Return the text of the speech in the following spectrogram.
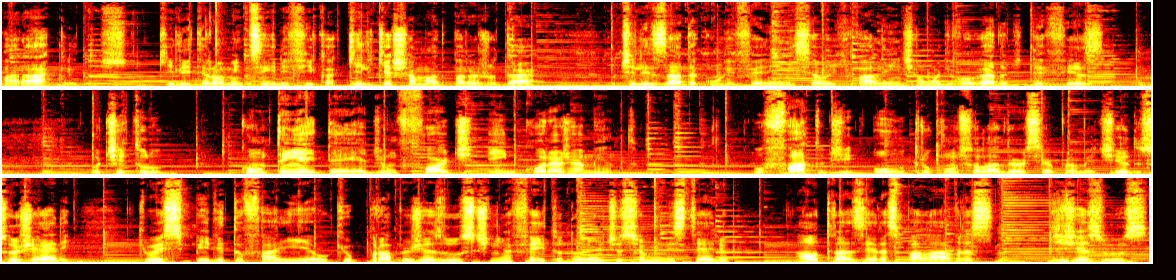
paráclitos, que literalmente significa aquele que é chamado para ajudar, utilizada com referência ao equivalente a um advogado de defesa. O título contém a ideia de um forte encorajamento. O fato de outro consolador ser prometido sugere que o Espírito faria o que o próprio Jesus tinha feito durante o seu ministério ao trazer as palavras de Jesus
